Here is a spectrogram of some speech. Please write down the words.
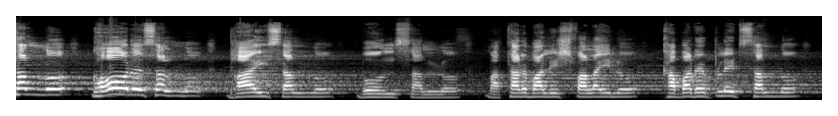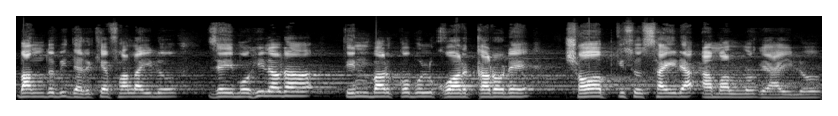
সাল্লো, ঘর সাল্লো, ভাই সাল্লো, বোন সারলো মাথার বালিশ ফালাইলো, খাবারের প্লেট সারলো বান্ধবীদেরকে ফালাইলো। যেই মহিলারা তিনবার কবুল করার কারণে সব কিছু সাইরা আমার লগে আইলো।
